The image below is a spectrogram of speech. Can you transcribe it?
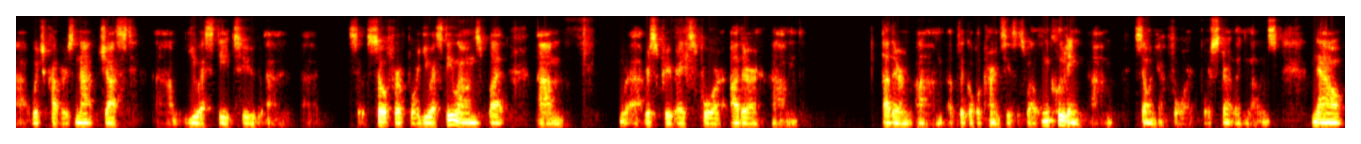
uh, which covers not just um, USD to uh, uh, so SOFR for USD loans, but um, uh, risk-free rates for other um, other um, applicable currencies as well, including um, SONIA for for sterling loans. Now,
